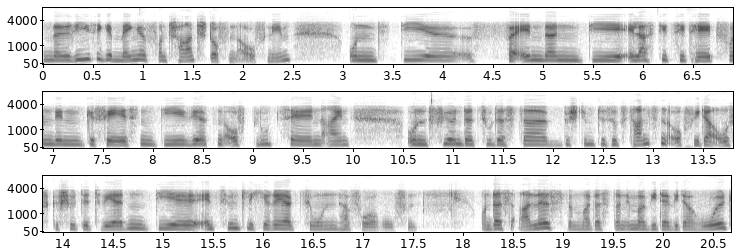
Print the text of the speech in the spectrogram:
eine riesige Menge von Schadstoffen aufnehme und die verändern die Elastizität von den Gefäßen, die wirken auf Blutzellen ein und führen dazu, dass da bestimmte Substanzen auch wieder ausgeschüttet werden, die entzündliche Reaktionen hervorrufen. Und das alles, wenn man das dann immer wieder wiederholt,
